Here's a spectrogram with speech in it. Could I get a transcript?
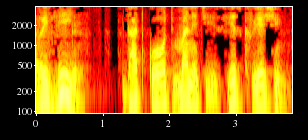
reveal that God manages His creation,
